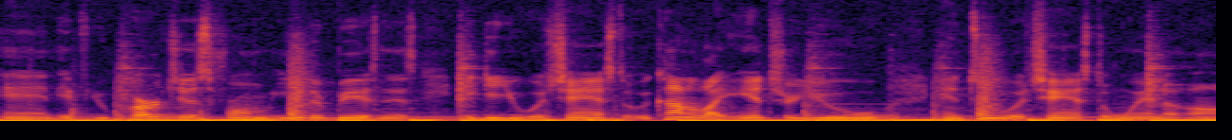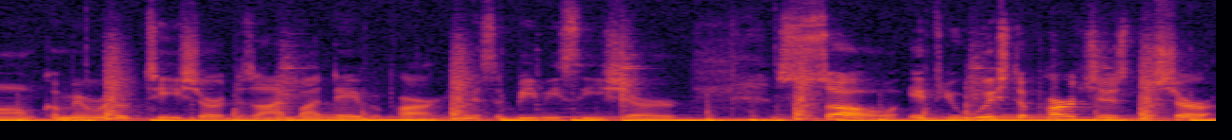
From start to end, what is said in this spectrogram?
and if you purchase from either business it give you a chance to kind of like enter you into a chance to win a um, commemorative t-shirt designed by david park and it's a bbc shirt. So if you wish to purchase the shirt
